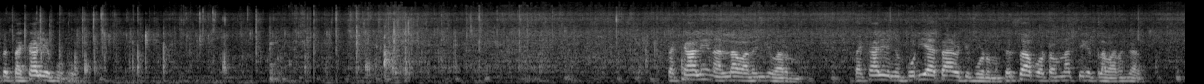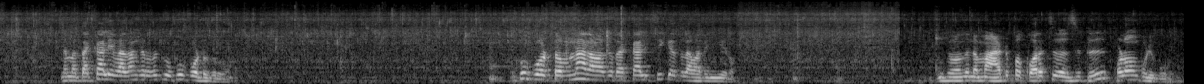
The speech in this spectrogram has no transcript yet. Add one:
இப்போ தக்காளியை போடுவோம். தக்காளியும் நல்லா வதங்கி வரணும். தக்காளி கொஞ்சம் பொடியாக தான் வெட்டி போடணும். பெருசாக போட்டோம்னா சீக்கிரத்தில் வதங்காது. நம்ம தக்காளி வதங்குறதுக்கு உப்பு போட்டுக்கிடுவோம். உப்பு போட்டோம்னா நமக்கு தக்காளி சீக்கிரத்தில் வதங்கிடும் இப்போ வந்து நம்ம அடுப்பை குறைச்சி வச்சுட்டு குழம்பு பொடி போடுவோம்.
